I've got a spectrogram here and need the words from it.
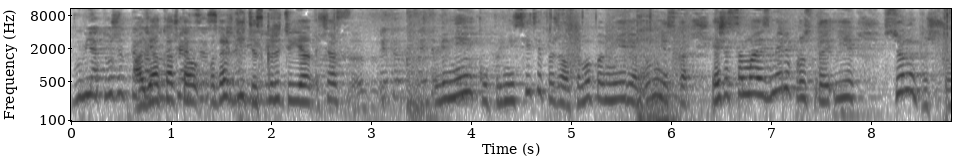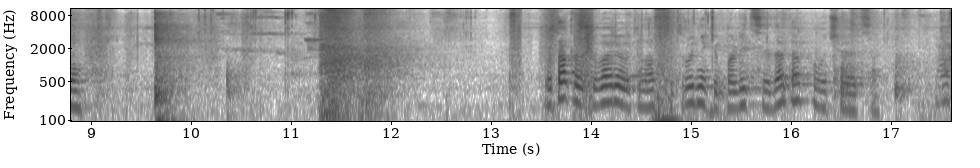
Вы меня тоже А я как-то... Подождите, скажите, я сейчас... Линейку принесите, пожалуйста, мы померяем. Вы мне ска- Я сейчас сама измерю просто и все напишу. Вот так разговаривают у нас сотрудники полиции, да, так получается? Вас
